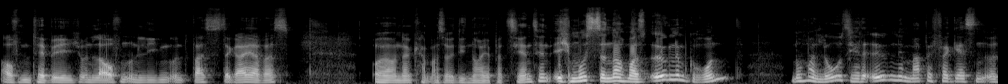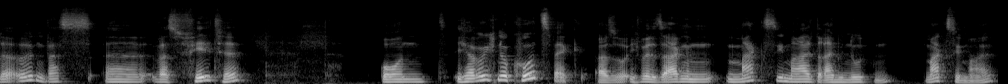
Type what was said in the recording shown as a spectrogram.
Auf dem Teppich und laufen und liegen und was der Geier was. Äh, und dann kam also die neue Patientin. Ich musste nochmal aus irgendeinem Grund nochmal los. Ich hatte irgendeine Mappe vergessen oder irgendwas, äh, was fehlte. Und ich war wirklich nur kurz weg. Also ich würde sagen maximal drei Minuten. Maximal.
